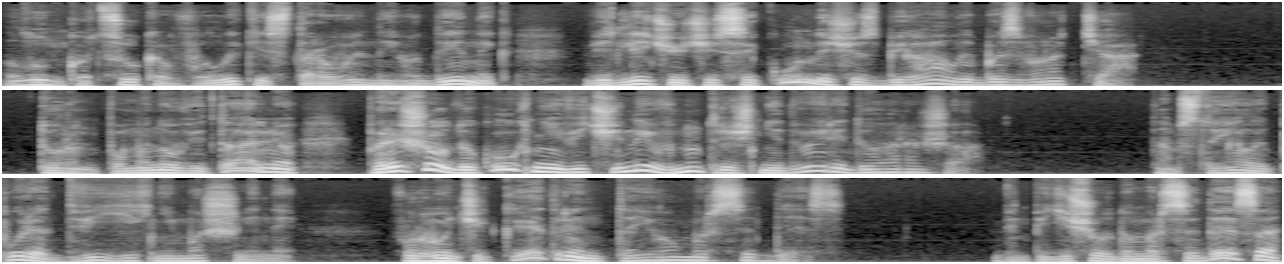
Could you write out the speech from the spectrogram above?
Лунко цукав великий старовинний годинник, відлічуючи секунди, що збігали без вороття. Торн поминув вітальню, перейшов до кухні і відчинив внутрішні двері до гаража. Там стояли поряд дві їхні машини фургончик Кетрін та його Мерседес. Він підійшов до Мерседеса,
